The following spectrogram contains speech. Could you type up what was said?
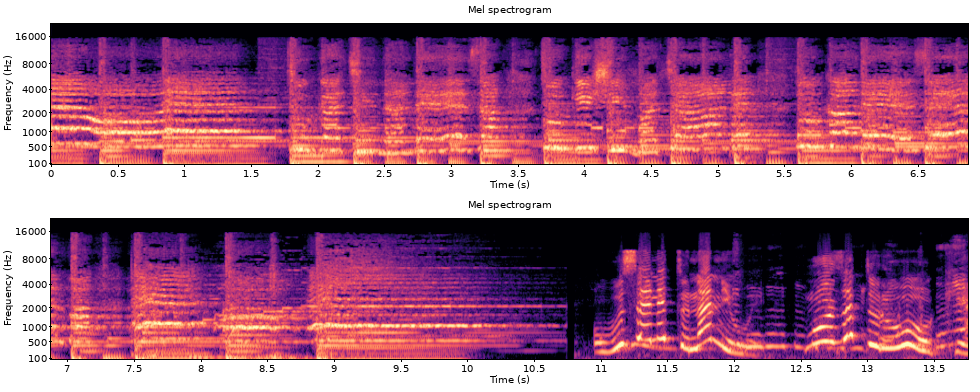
eho tugakina neza tukishima cyane tukanezerwa eho ubu se nitunaniwe muze turuhuke.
